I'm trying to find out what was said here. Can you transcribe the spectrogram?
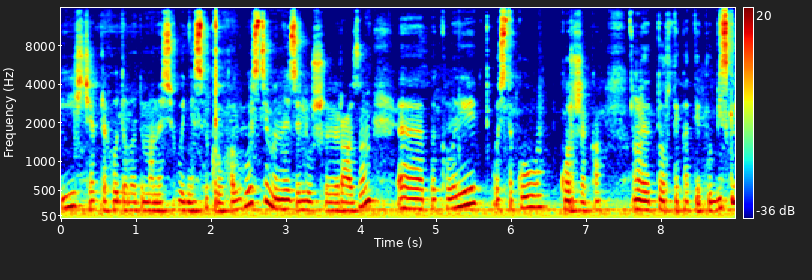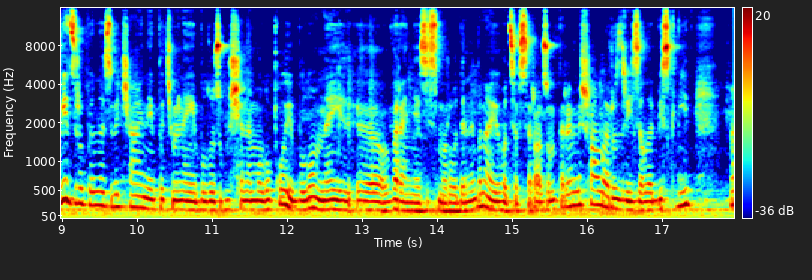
І ще приходила до мене сьогодні свекруха в гості. Вони з Ілюшею разом е, пекли ось такого коржика, е, тортика типу бісквіт зробили звичайний. Потім в неї було згущене молоко і було в неї варення зі смородини. Вона його це все разом перемішала, розрізала бісквіт. А,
